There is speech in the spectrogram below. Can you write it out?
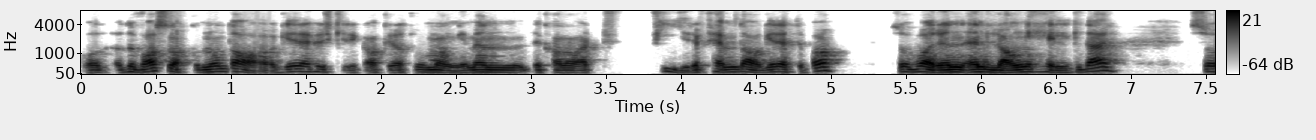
Og det var snakk om noen dager, jeg husker ikke akkurat hvor mange, men det kan ha vært fire-fem dager etterpå. Så bare en, en, lang helg der. Så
